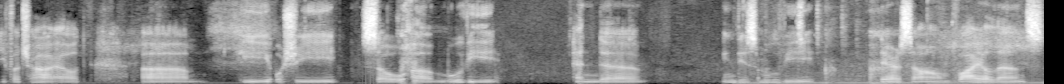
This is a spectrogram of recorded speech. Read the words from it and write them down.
if a child um, he or she saw a movie and uh, in this movie there's some violence.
